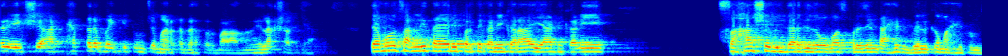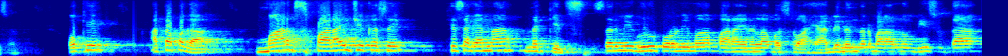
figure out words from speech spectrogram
तर एकशे अठ्याहत्तर पैकी तुमचे मार्क धरतात बाळांनो हे लक्षात घ्या. त्यामुळे चांगली तयारी प्रत्येकाने करा. या ठिकाणी सहाशे विद्यार्थी जवळपास प्रेझेंट आहेत वेलकम आहे तुमचं. ओके आता बघा मार्क्स पाडायचे कसे? हे सगळ्यांना नक्कीच. सर मी गुरुपौर्णिमा पारायणाला बसलो आहे. अभिनंदन बाळांनो मी सुद्धा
